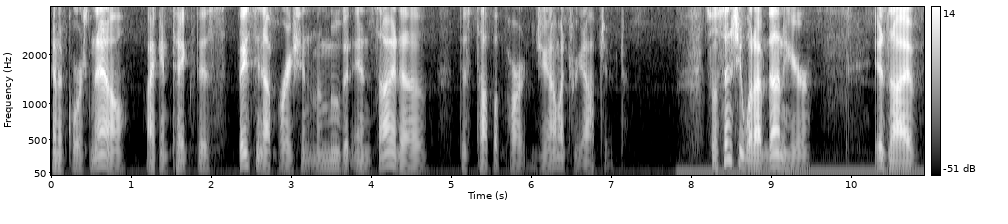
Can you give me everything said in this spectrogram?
And of course now I can take this facing operation and move it inside of this top of part geometry object. So essentially what I've done here is I've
